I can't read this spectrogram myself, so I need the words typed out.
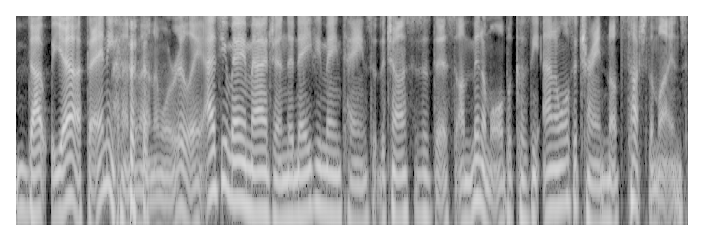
That yeah, for any kind of animal, really. As you may imagine, the Navy maintains that the chances of this are minimal because the animals are trained not to touch the mines,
